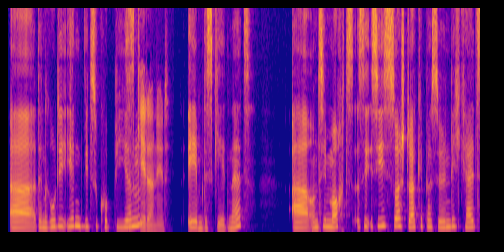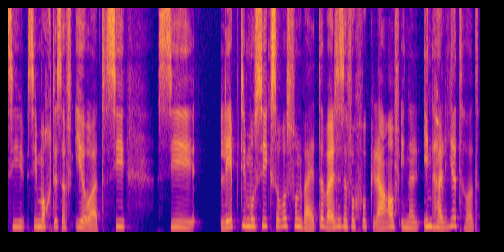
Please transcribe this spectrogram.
äh, den Rudi irgendwie zu kopieren. Das geht ja nicht. Eben, das geht nicht. Äh, und sie macht, sie, sie ist so eine starke Persönlichkeit, sie, sie macht es auf ihr Ort. Sie, sie lebt die Musik sowas von weiter, weil sie es einfach von klar auf inhal- inhaliert hat.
